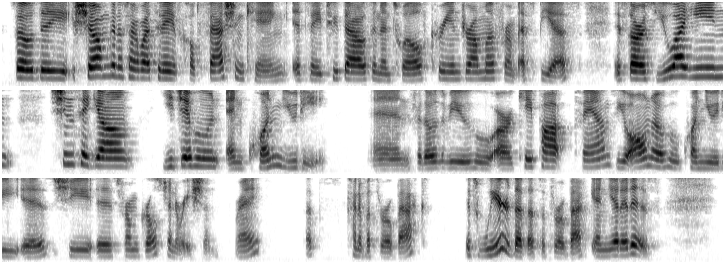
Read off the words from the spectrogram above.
So the show I'm going to talk about today is called Fashion King. It's a 2012 Korean drama from SBS. It stars Yoo Ah-in, Shin Se-kyung, Lee Je-hoon, and Kwon Yuri. And for those of you who are K-pop fans, you all know who Kwon Yuri is. She is from Girls' Generation, right? That's kind of a throwback. It's weird that that's a throwback, and yet it is.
